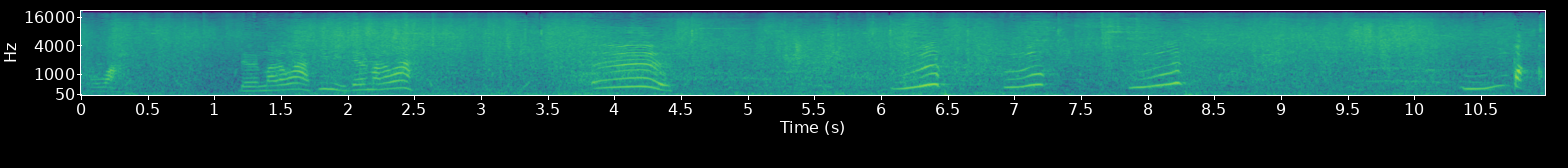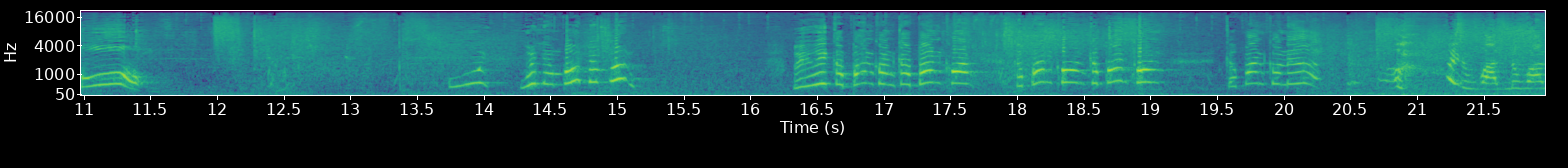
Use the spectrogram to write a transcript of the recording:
เอาว่ะ เดินมาแล้วว่ะ พี่หมีเดินมาแล้วว่ะเอออืออืออืออืมปักโคอุ้ยอุ้ยแลมเบิ้ลแลมเบิ้ลเฮ้ยเฮ้ยกลับบ้านก่อนกลับบ้านก่อนกลับบ้านก่อนกลับบ้านก่อนกลับบ้านก่อนเนอะไปดูวันดูวัน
